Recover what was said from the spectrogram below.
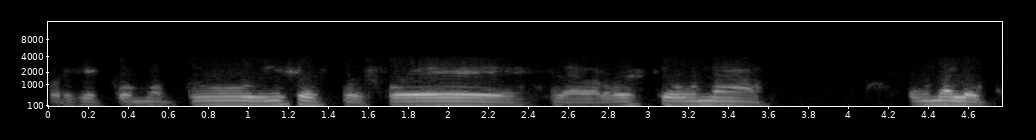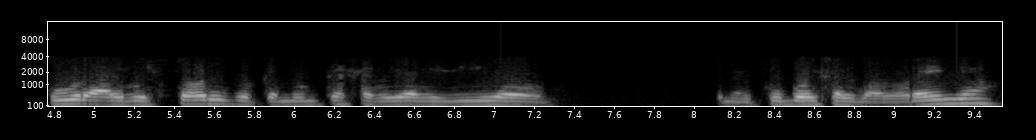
porque como tú dices, pues fue, la verdad es que una, una locura, algo histórico que nunca se había vivido en el fútbol salvadoreño,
